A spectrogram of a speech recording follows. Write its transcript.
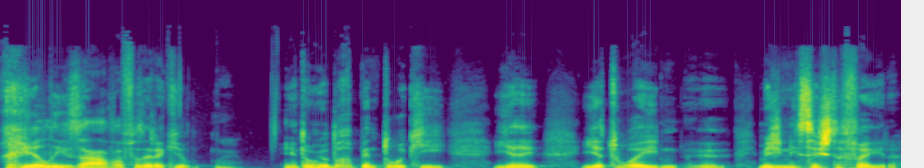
realizado a fazer aquilo. né? Então eu de repente estou aqui e, e atuei... eh, Imaginem, sexta-feira.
